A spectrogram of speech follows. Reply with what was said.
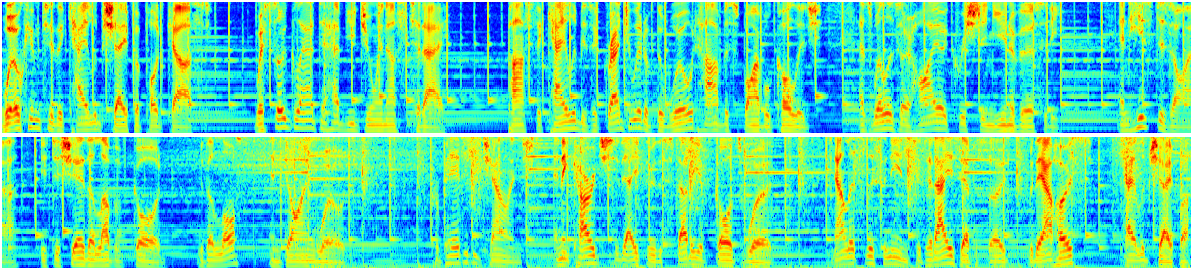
Welcome to the Caleb Schaefer podcast. We're so glad to have you join us today. Pastor Caleb is a graduate of the World Harvest Bible College, as well as Ohio Christian University, and his desire is to share the love of God with a lost and dying world. Prepare to be challenged and encouraged today through the study of God's Word. Now let's listen in to today's episode with our host, Caleb Schaefer.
